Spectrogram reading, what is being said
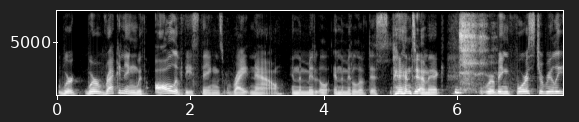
we're we're reckoning with all of these things right now in the middle in the middle of this pandemic. we're being forced to really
